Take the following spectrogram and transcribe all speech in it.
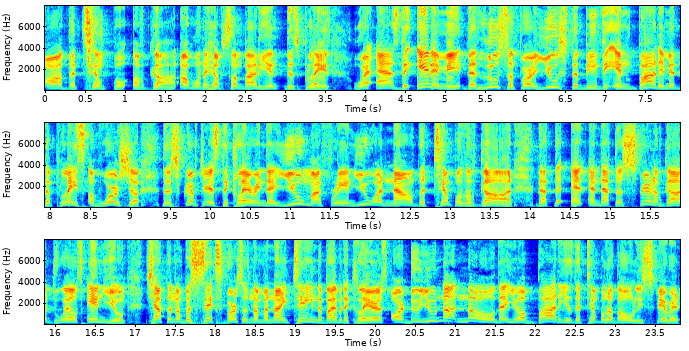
are the temple of God. I want to help somebody in this place. Whereas the enemy, that Lucifer used to be the embodiment, the place of worship, the scripture is declaring that you, my friend, you are now the temple of God, that the and, and that the Spirit of God dwells in you. Chapter number six, verses number 19, the Bible declares, Or do you not know that your body is the temple of the Holy Spirit,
